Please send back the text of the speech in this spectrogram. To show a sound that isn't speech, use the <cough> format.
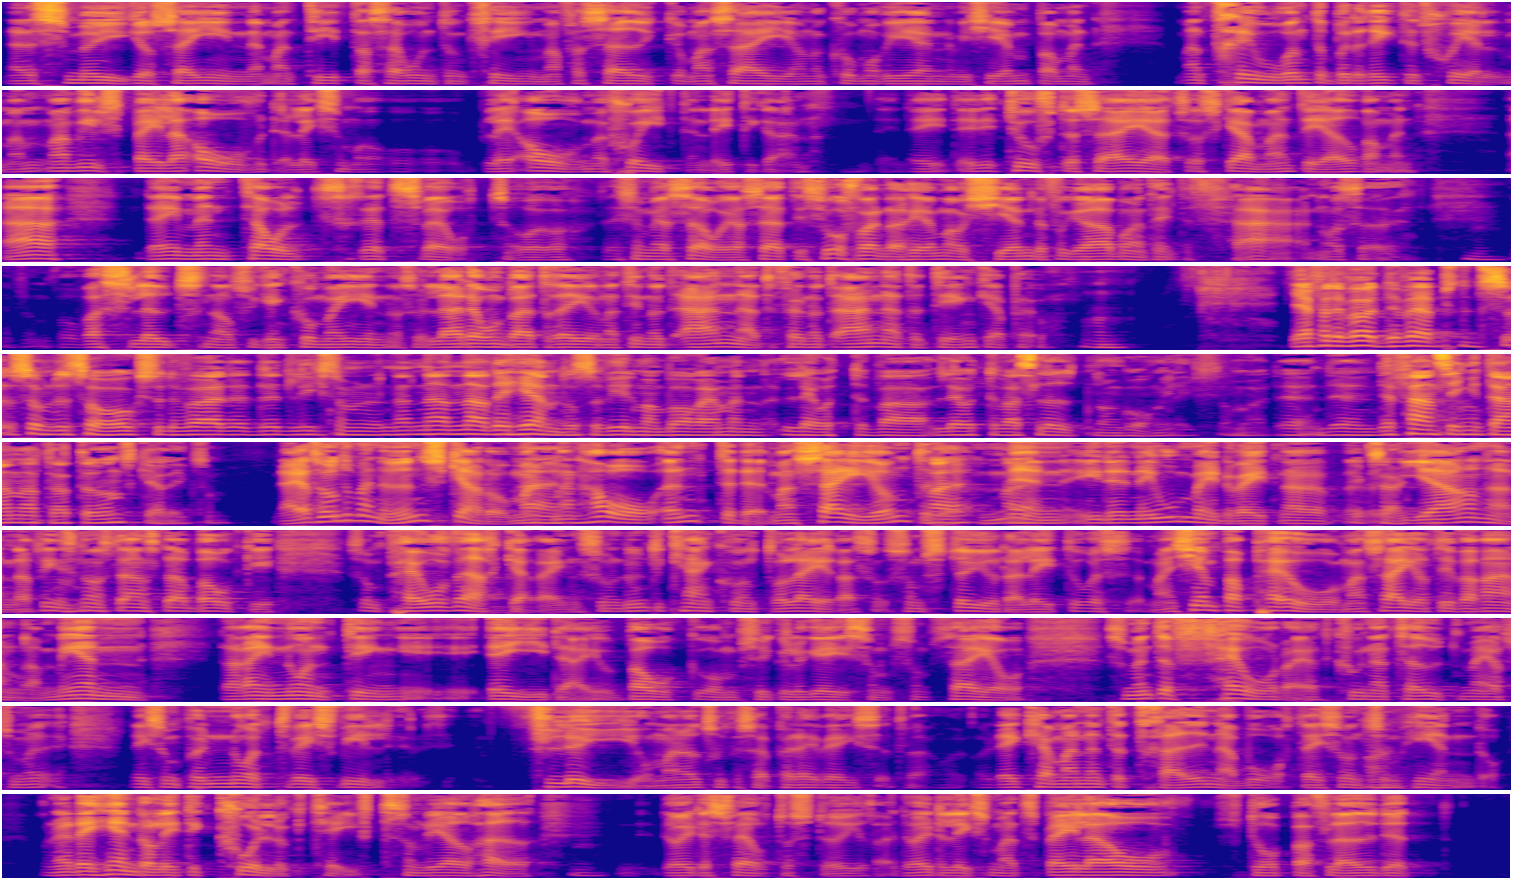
när det smyger sig in, när man tittar sig runt omkring, man försöker, man säger nu kommer vi igen, vi kämpar. Men man tror inte på det riktigt själv. Man, man vill spela av det liksom och, och bli av med skiten lite grann. Det, det, det är tufft att säga, så ska man inte göra. Men ja, det är mentalt rätt svårt. Och det som jag sa, jag satt i soffan där hemma och kände för grabbarna och tänkte fan. Och så, får vara slut snart så vi kan komma in och så ladda om batterierna till något annat och få något annat att tänka på. Mm. Ja, för det var, det var som du sa också, det var det, det liksom, när, när det händer så vill man bara, ja, men låt det vara, låt det vara slut någon gång. Liksom. Det, det, det fanns inget annat att önska. Liksom. Nej, jag tror inte man önskar det. Man, Nej. man har inte det. Man säger inte Nej, det. nej. Men i den omedvetna eh, Exakt. hjärnan, där finns någonstans där bak i, som påverkar en, som du inte kan kontrollera, som, som styr dig lite också. Man kämpar på och man säger till varandra, men där är någonting i, dig och bakom psykologi som, som säger, som inte får dig att kunna ta ut mer, som liksom på något vis vill fly om man uttrycker sig på det viset. Va? Och det kan man inte träna bort, det är sånt som händer. Och när det händer lite kollektivt som det gör här, då är det svårt att styra. Då är det liksom att spela av, stoppa flödet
